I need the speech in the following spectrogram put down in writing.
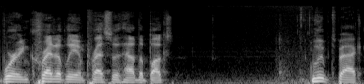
were incredibly impressed with how the Bucks Looped back.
